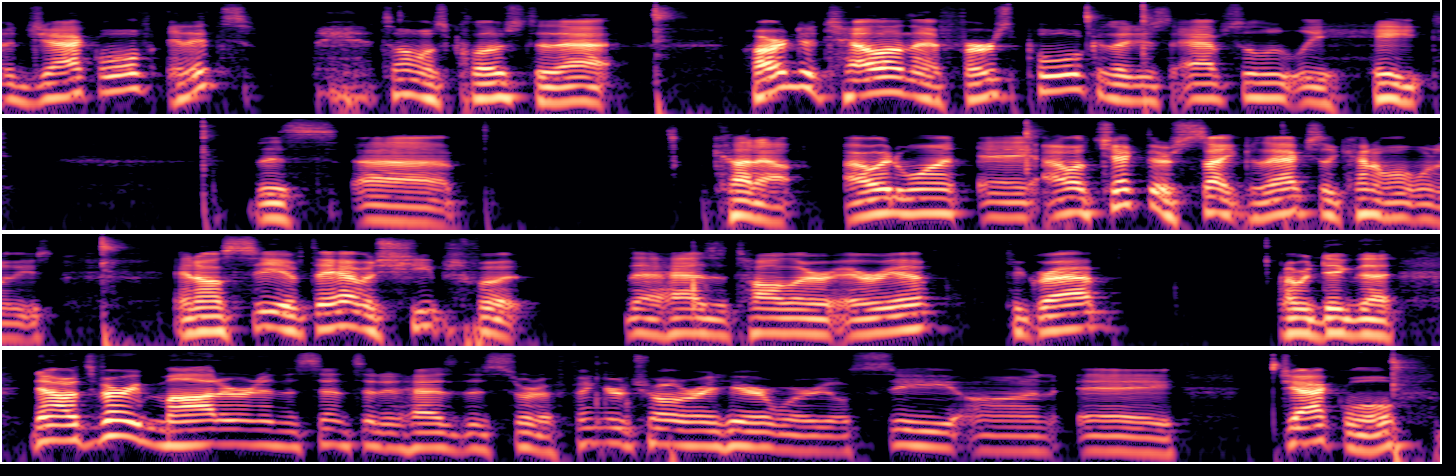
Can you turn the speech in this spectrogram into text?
a Jack Wolf, and it's man, it's almost close to that. Hard to tell on that first pull because I just absolutely hate this uh, cutout. I would want a. I will check their site because I actually kind of want one of these, and I'll see if they have a sheep's foot that has a taller area to grab. I would dig that. Now, it's very modern in the sense that it has this sort of finger choil right here where you'll see on a Jack Wolf,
